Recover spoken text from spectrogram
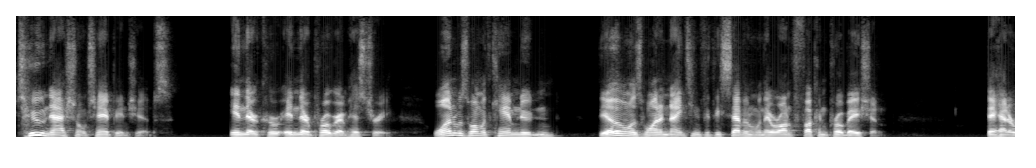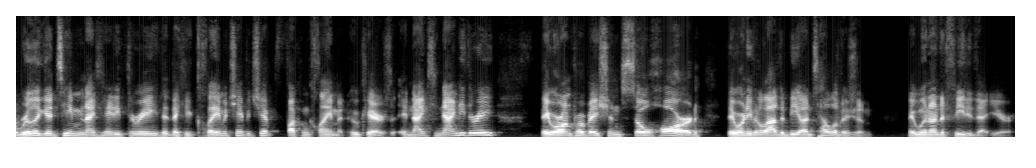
two national championships in their in their program history. One was one with Cam Newton. The other one was one in 1957 when they were on fucking probation. They had a really good team in 1983 that they could claim a championship. Fucking claim it. Who cares? In 1993, they were on probation so hard they weren't even allowed to be on television. They went undefeated that year.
